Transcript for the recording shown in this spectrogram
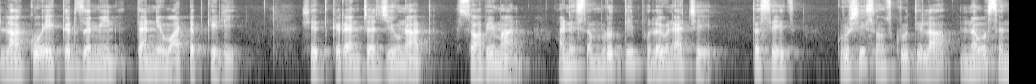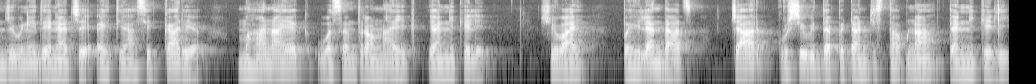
लाखो एकर जमीन त्यांनी वाटप केली. शेतकऱ्यांच्या जीवनात स्वाभिमान आणि समृद्धी फुलविण्याचे तसेच कृषी संस्कृतीला नवसंजीवनी देण्याचे ऐतिहासिक कार्य महानायक वसंतराव नाईक यांनी केले. शिवाय पहिल्यांदाच चार कृषी विद्यापीठांची स्थापना त्यांनी केली.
